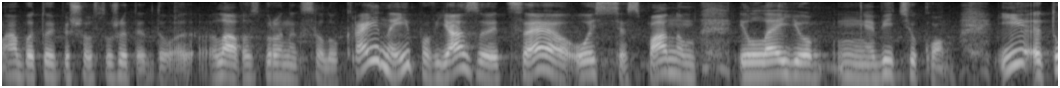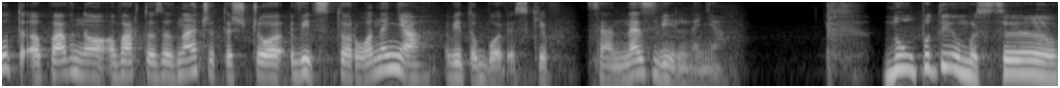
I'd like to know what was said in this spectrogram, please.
Аби той пішов служити до лави збройних сил України і пов'язує це ось з паном Іллею м, Вітюком. І тут е, певно варто зазначити, що відсторонення від обов'язків це не звільнення. Ну, подивимось, це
